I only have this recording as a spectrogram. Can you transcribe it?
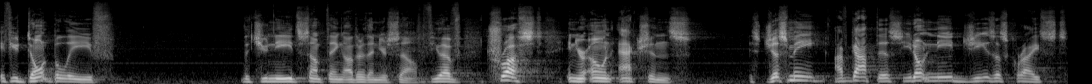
if you don't believe that you need something other than yourself? If you have trust in your own actions, it's just me, I've got this. You don't need Jesus Christ.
